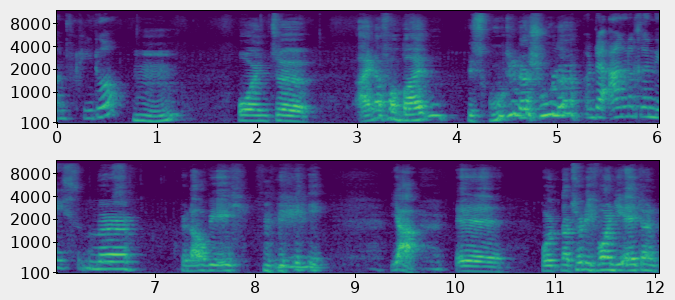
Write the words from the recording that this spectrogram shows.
und Frido und äh, einer von beiden ist gut in der Schule und der andere nicht so gut. Nö, genau wie ich. ja, äh, und natürlich wollen die Eltern,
